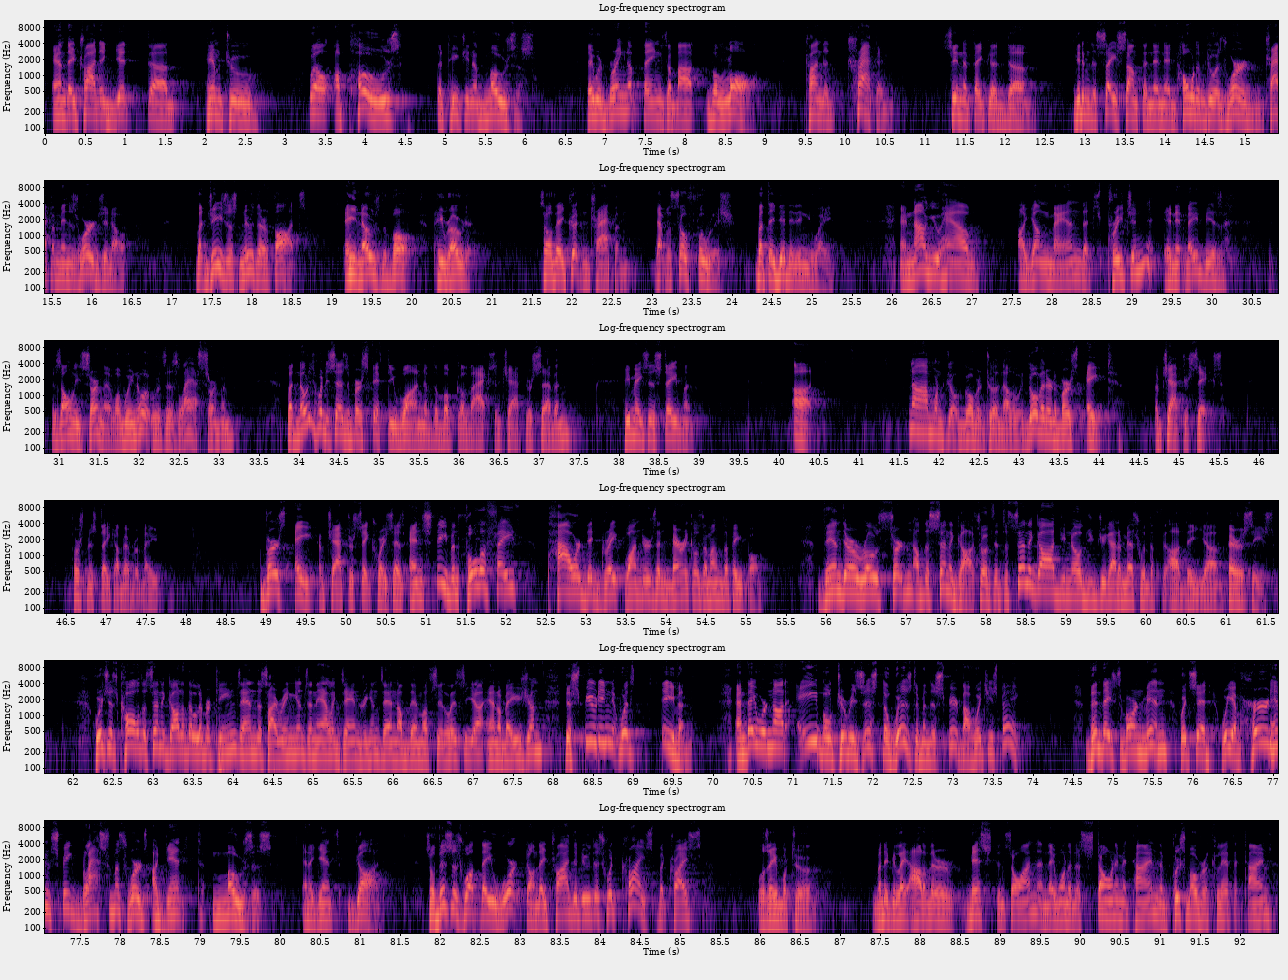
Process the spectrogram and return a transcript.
And they tried to get uh, him to, well, oppose the teaching of Moses. They would bring up things about the law, trying to trap him seeing if they could uh, get him to say something and they'd hold him to his word and trap him in his words, you know. But Jesus knew their thoughts. He knows the book, he wrote it. So they couldn't trap him. That was so foolish, but they did it anyway. And now you have a young man that's preaching, and it may be his, his only sermon. Well, we know it was his last sermon. But notice what he says in verse 51 of the book of Acts in chapter 7. He makes this statement. Uh, now I'm going to go over to another one. Go over to verse 8 of chapter 6. First mistake I've ever made. Verse 8 of chapter 6, where he says, And Stephen, full of faith, power, did great wonders and miracles among the people. Then there arose certain of the synagogue. So if it's a synagogue, you know that you got to mess with the, uh, the uh, Pharisees, which is called the synagogue of the Libertines and the Cyrenians and the Alexandrians and of them of Cilicia and of Asia, disputing with Stephen. And they were not able to resist the wisdom and the spirit by which he spake. Then they suborned men which said, We have heard him speak blasphemous words against Moses and against God. So this is what they worked on. They tried to do this with Christ, but Christ was able to manipulate out of their midst and so on, and they wanted to stone him at times and push him over a cliff at times,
